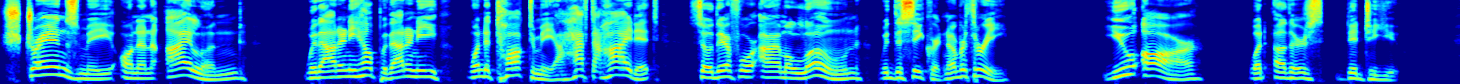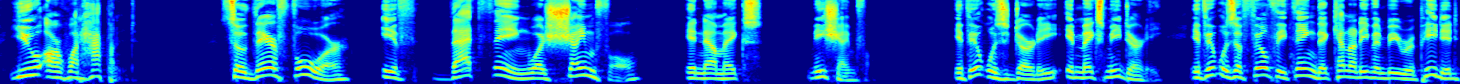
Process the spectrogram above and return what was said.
strands me on an island without any help, without anyone to talk to me. I have to hide it. So therefore, I'm alone with the secret. Number three, you are what others did to you. You are what happened. So therefore, if that thing was shameful, it now makes me shameful. If it was dirty, it makes me dirty. If it was a filthy thing that cannot even be repeated,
